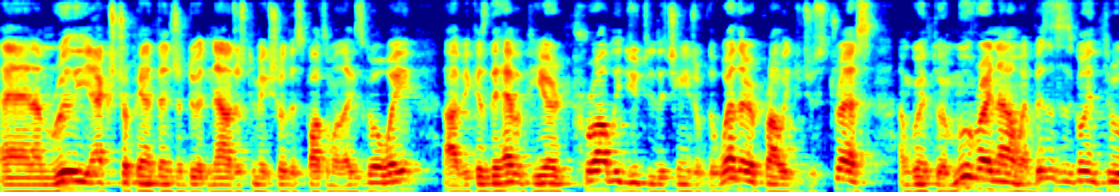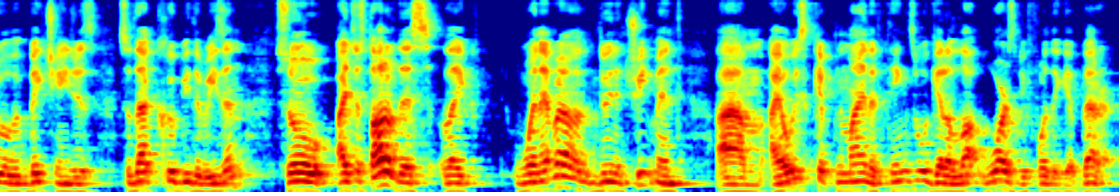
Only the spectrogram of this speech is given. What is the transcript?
And I'm really extra paying attention to it now just to make sure the spots on my legs go away uh, because they have appeared probably due to the change of the weather, probably due to stress. I'm going through a move right now. My business is going through big changes. So that could be the reason. So I just thought of this, like whenever I'm doing a treatment, um, I always kept in mind that things will get a lot worse before they get better.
